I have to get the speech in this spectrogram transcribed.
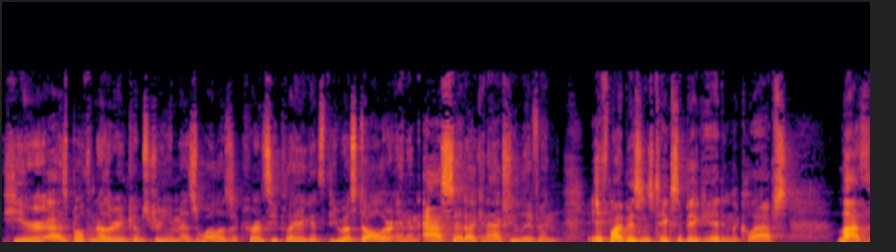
here as both another income stream as well as a currency play against the US dollar and an asset I can actually live in if my business takes a big hit in the collapse. Last,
